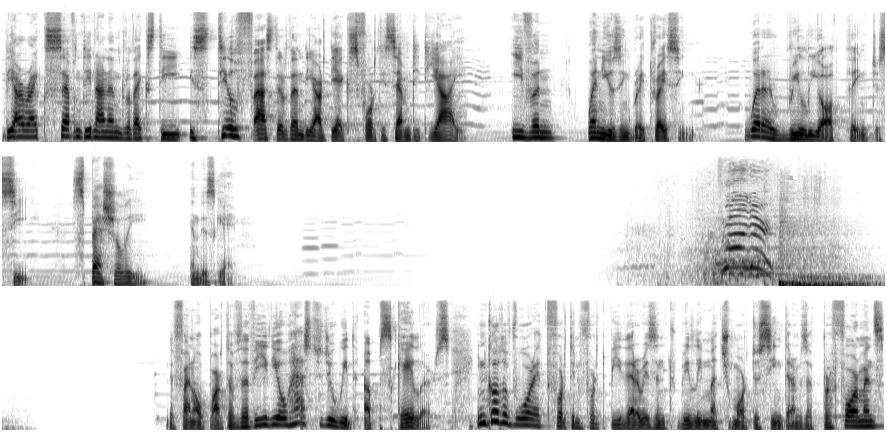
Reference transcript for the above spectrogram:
the RX 7900 XT is still faster than the RTX 4070 Ti, even when using ray tracing. What a really odd thing to see, especially in this game. The final part of the video has to do with upscalers. In God of War at 1440p there isn't really much more to see in terms of performance,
